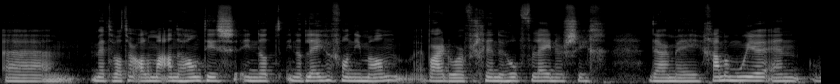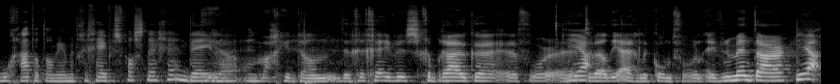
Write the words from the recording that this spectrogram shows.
ehm, met wat er allemaal aan de hand is in dat, in dat leven van die man, waardoor verschillende hulpverleners zich daarmee gaan bemoeien. En hoe gaat dat dan weer met gegevens vastleggen en delen? Ja, en, Mag je dan de gegevens gebruiken eh, voor, eh, Ja. terwijl die eigenlijk komt voor een evenement daar? ja,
